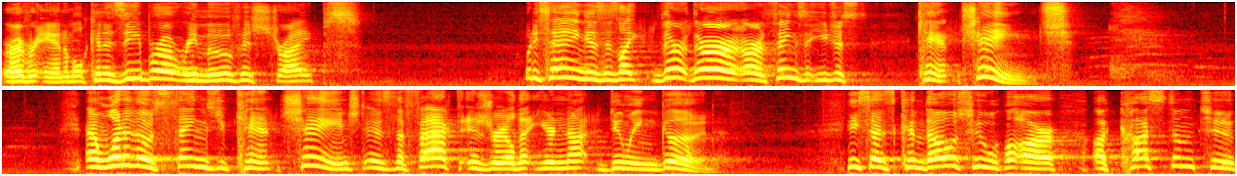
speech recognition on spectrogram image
or every animal? Can a zebra remove his stripes? What he's saying is, is like there, there are, are things that you just can't change. And one of those things you can't change is the fact, Israel, that you're not doing good. He says, Can those who are accustomed to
